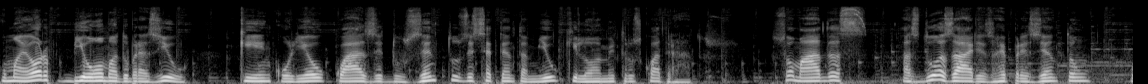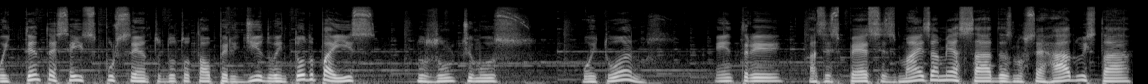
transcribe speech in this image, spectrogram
o maior bioma do Brasil, que encolheu quase 270 mil quilômetros quadrados. Somadas, as duas áreas representam 86% do total perdido em todo o país nos últimos oito anos. Entre as espécies mais ameaçadas no Cerrado está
